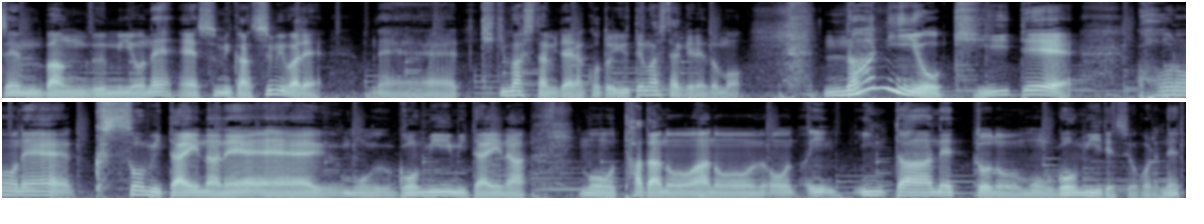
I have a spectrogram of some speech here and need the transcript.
全番組をね、えー、隅から隅まで、えー、聞きましたみたいなことを言ってましたけれども、何を聞いて、このね、クソみたいなね、えー、もうゴミみたいな、もうただの、あの、インターネットのもうゴミですよ。これネッ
